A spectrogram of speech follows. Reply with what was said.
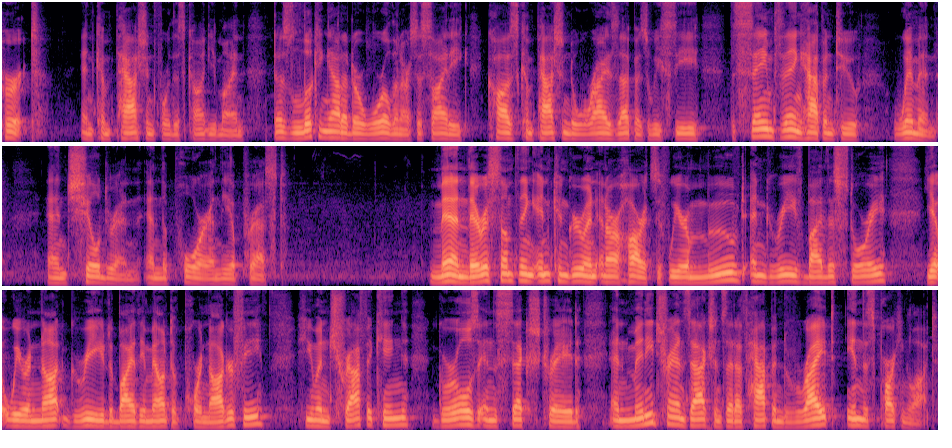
hurt and compassion for this concubine, does looking out at our world and our society cause compassion to rise up as we see the same thing happen to women and children and the poor and the oppressed? Men, there is something incongruent in our hearts if we are moved and grieved by this story, yet we are not grieved by the amount of pornography, human trafficking, girls in sex trade, and many transactions that have happened right in this parking lot,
